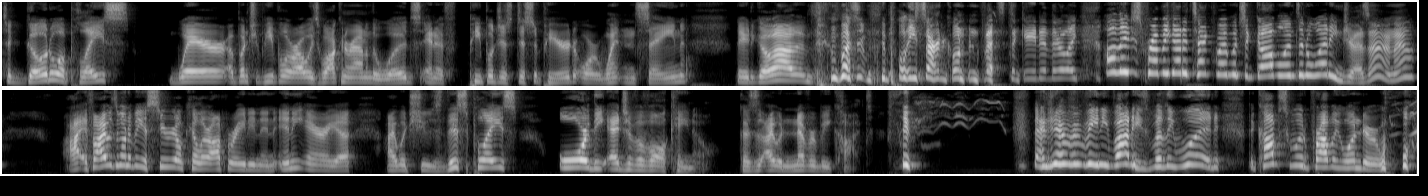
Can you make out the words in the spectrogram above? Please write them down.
to go to a place where a bunch of people are always walking around in the woods, and if people just disappeared or went insane, they'd go, "Ah, oh, the police aren't going to investigate it." They're like, "Oh, they just probably got attacked by a bunch of goblins in a wedding dress." I don't know. I, if I was going to be a serial killer operating in any area, I would choose this place or the edge of a volcano because I would never be caught. There'd never be any bodies, but they would. The cops would probably wonder why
